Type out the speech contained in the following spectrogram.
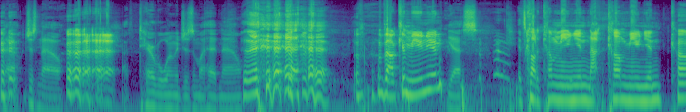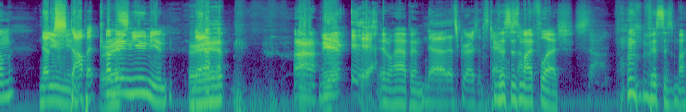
no, just no. I have terrible images in my head now. About communion? Yes. It's called communion, not communion. Come. No, Union. stop it. Come Rip. in union. Rip. Ah, it'll happen. No, that's gross. It's terrible. This is Stop. my flesh. Stop. this is my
